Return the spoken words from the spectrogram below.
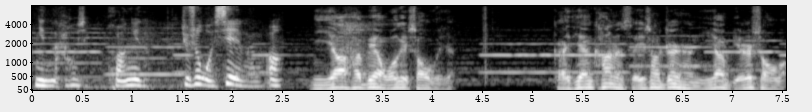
你拿回去还给他，就说我谢谢他了啊。你呀，还不让我给捎回去。改天看着谁上镇上，你让别人捎吧。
